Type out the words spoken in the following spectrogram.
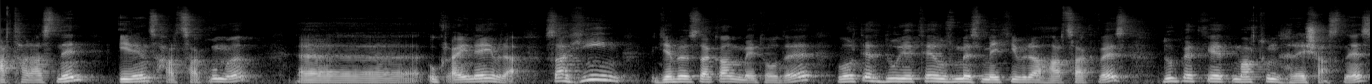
արդարացնեն իրենց հարցակումը Ուկրաինայի վրա։ Սա հին գեբելսական մեթոդ է, որտեղ դու եթե ուզում ես մեկի վրա հարցակվես, դու պետք է այդ մարդուն հրեշացնես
